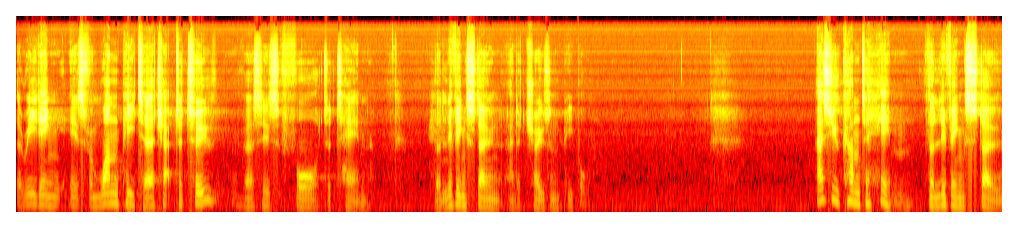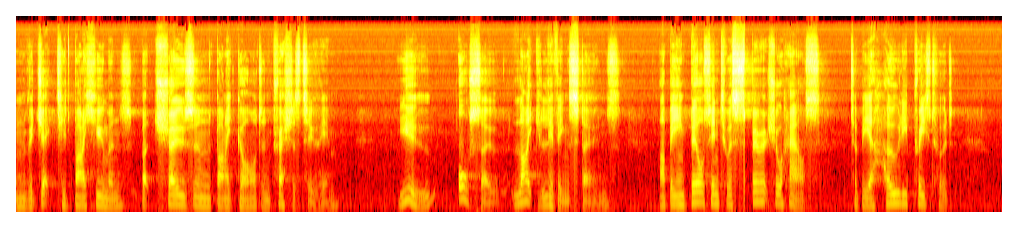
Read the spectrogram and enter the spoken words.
The reading is from 1 Peter chapter 2 verses 4 to 10. The living stone and a chosen people. As you come to him, the living stone, rejected by humans but chosen by God and precious to him, you also, like living stones, are being built into a spiritual house to be a holy priesthood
